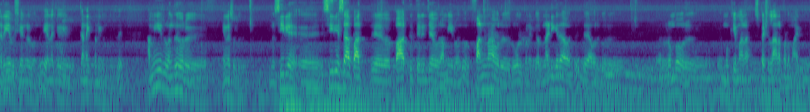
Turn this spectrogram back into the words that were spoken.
நிறைய விஷயங்கள் வந்து எனக்கு கனெக்ட் பண்ணிக்க முடியுது. அமீர் வந்து ஒரு என்ன சொல்கிறது சீரிய சீரியஸாக பார்த்து பார்த்து தெரிஞ்ச ஒரு அமீர் வந்து ஒரு ஃபன்னாக ஒரு ரோல் பண்ணியிருக்காரு ஒரு நடிகராக வந்து அவருக்கு ஒரு ரொம்ப ஒரு முக்கியமான ஸ்பெஷலான படமாக இது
